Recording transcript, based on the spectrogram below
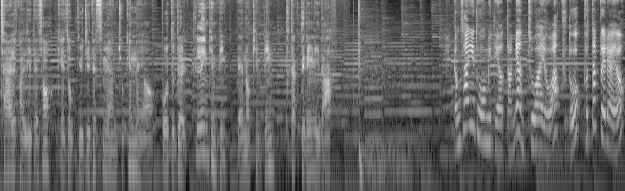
잘 관리돼서 계속 유지됐으면 좋겠네요. 모두들 클린 캠핑, 매너 캠핑 부탁드립니다. 영상이 도움이 되었다면 좋아요와 구독 부탁드려요.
